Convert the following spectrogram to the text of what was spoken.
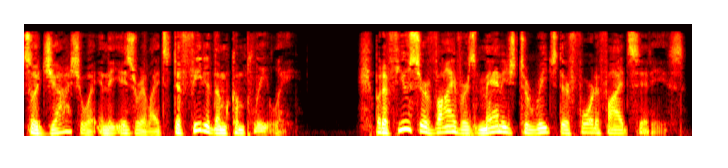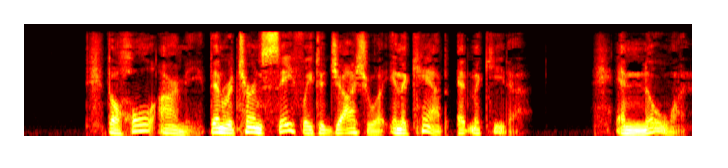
So joshua and the israelites defeated them completely but a few survivors managed to reach their fortified cities. The whole army then returned safely to joshua in the camp at makkedah and no one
